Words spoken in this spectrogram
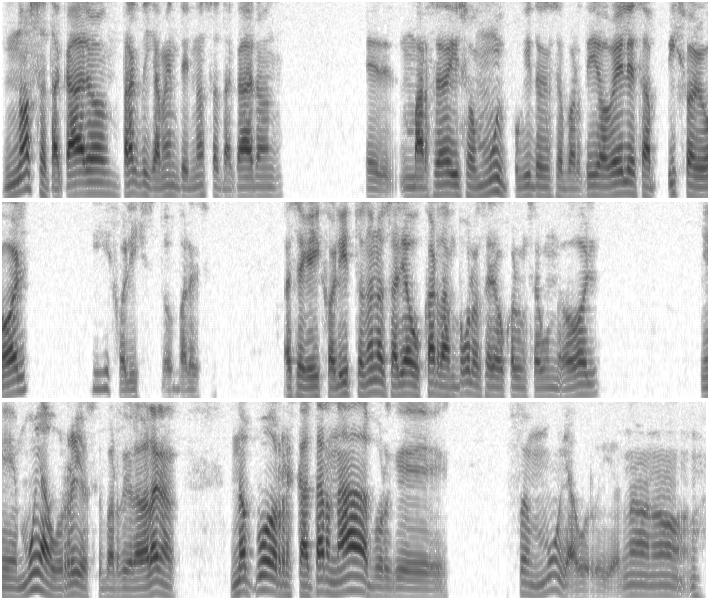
no se atacaron, prácticamente no se atacaron. Eh, Marcelo hizo muy poquito en ese partido. Vélez hizo el gol y dijo listo, parece. Parece que dijo listo. No lo salía a buscar tampoco, no salía a buscar un segundo gol. Eh, muy aburrido ese partido, la verdad no, puedo rescatar nada porque fue muy aburrido. No, no,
